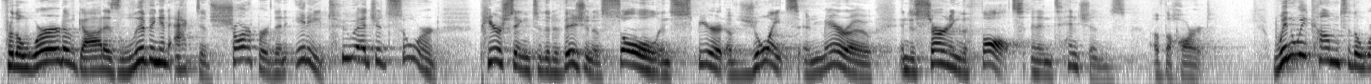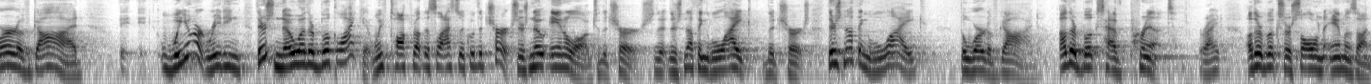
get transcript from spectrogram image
for the word of god is living and active sharper than any two-edged sword piercing to the division of soul and spirit of joints and marrow and discerning the thoughts and intentions of the heart when we come to the word of god we aren't reading, there's no other book like it. We've talked about this last week with the church. There's no analog to the church. There's nothing like the church. There's nothing like the Word of God. Other books have print, right? Other books are sold on Amazon.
